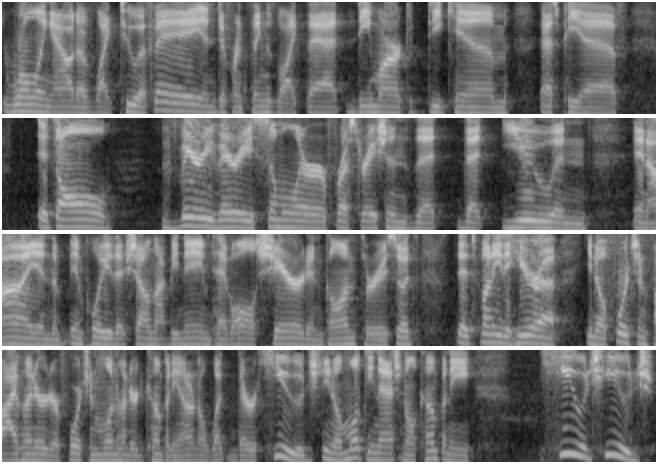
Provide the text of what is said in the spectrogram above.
rolling out of like 2FA and different things like that, DMARC, DKIM, SPF. It's all very, very similar frustrations that, that you and and I and the employee that shall not be named have all shared and gone through. So it's it's funny to hear a you know Fortune 500 or Fortune 100 company. I don't know what they're huge, you know, multinational company, huge, huge,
